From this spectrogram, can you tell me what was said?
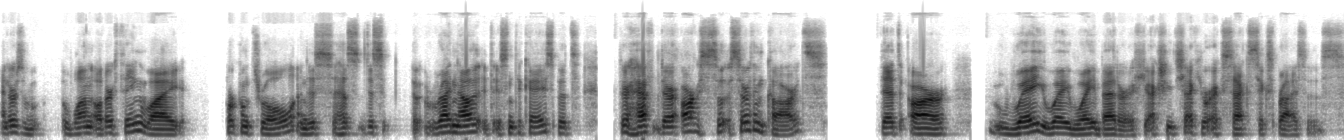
And there's one other thing why for control, and this has this right now it isn't the case, but there have there are cer- certain cards that are way way way better if you actually check your exact six prizes.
